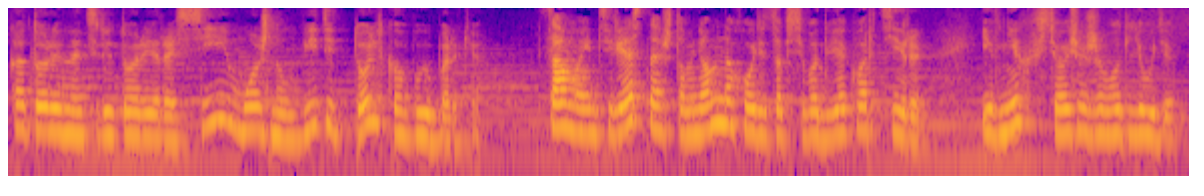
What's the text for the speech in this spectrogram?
которые на территории России можно увидеть только в Выборге. Самое интересное, что в нем находится всего две квартиры, и в них все еще живут люди –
